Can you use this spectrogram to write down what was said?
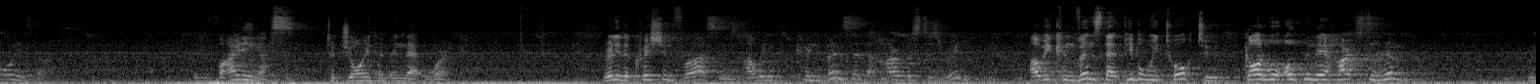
always does, inviting us to join Him in that work. Really, the question for us is are we convinced that the harvest is ready? Are we convinced that people we talk to, God will open their hearts to Him? We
